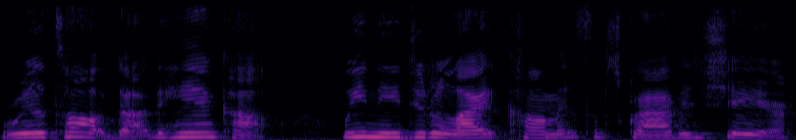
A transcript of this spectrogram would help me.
Real talk, Dr. Hancock. We need you to like, comment, subscribe, and share.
